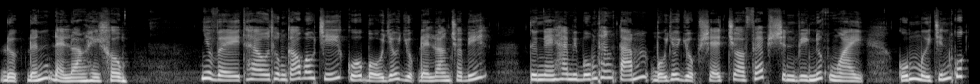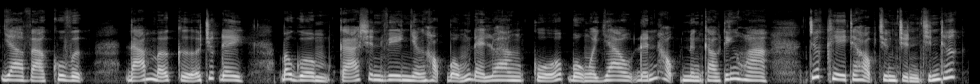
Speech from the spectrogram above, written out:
được đến Đài Loan hay không. Như vậy, theo thông cáo báo chí của Bộ Giáo dục Đài Loan cho biết, từ ngày 24 tháng 8, Bộ Giáo dục sẽ cho phép sinh viên nước ngoài của 19 quốc gia và khu vực đã mở cửa trước đây, bao gồm cả sinh viên nhận học bổng Đài Loan của Bộ Ngoại giao đến học nâng cao tiếng Hoa trước khi theo học chương trình chính thức –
